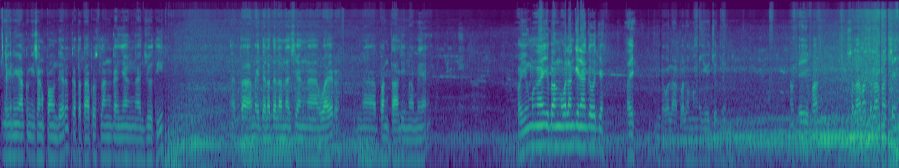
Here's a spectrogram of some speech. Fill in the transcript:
Ngayon yung akong isang founder, katatapos lang kanyang ah, duty. At ah, may dala-dala na siyang ah, wire na pangtali mamaya. O yung mga ibang walang ginagawa dyan. Ay, wala pala mga YouTube dun. Okay, pa. Salamat, salamat sa inyong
